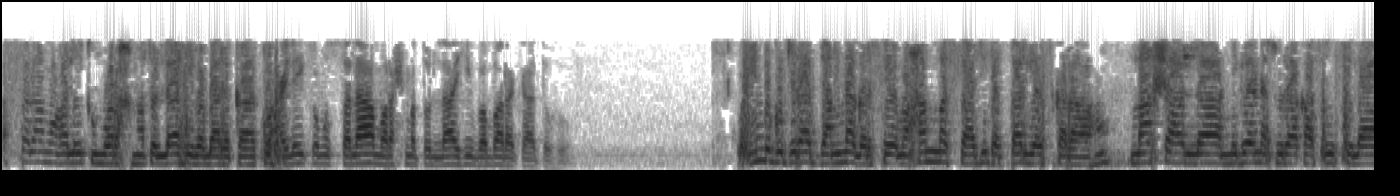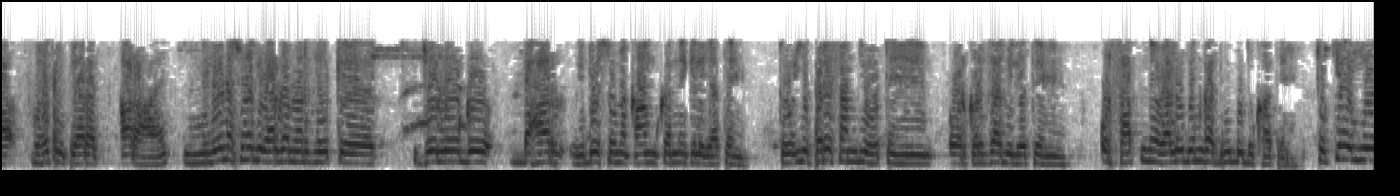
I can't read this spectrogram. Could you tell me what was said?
السلام علیکم ورحمۃ اللہ وبرکاتہ۔ وعلیکم السلام ورحمۃ اللہ وبرکاتہ۔ ہند گجرات جامنا گھر سے محمد ساجد اختر یس کر رہا ہوں۔ ماشاء اللہ نگر نسورا کا سلسلہ بہت ہی پیارا آ رہا ہے۔ نگر نسورا کی وارگاہ مرض ہے کہ جو لوگ باہر ودیشوں میں کام کرنے کے لیے جاتے ہیں تو یہ پریشان بھی ہوتے ہیں اور قرضہ بھی لیتے ہیں اور ساتھ میں والدین کا دل بھی دکھاتے ہیں۔ تو کیا یہ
